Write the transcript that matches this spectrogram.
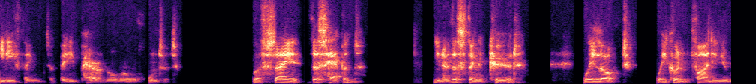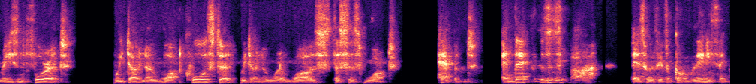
anything to be paranormal or haunted we've saying this happened, you know, this thing occurred. We looked, we couldn't find any reason for it. We don't know what caused it. We don't know what it was. This is what happened. And that is as far as we've ever gone with anything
